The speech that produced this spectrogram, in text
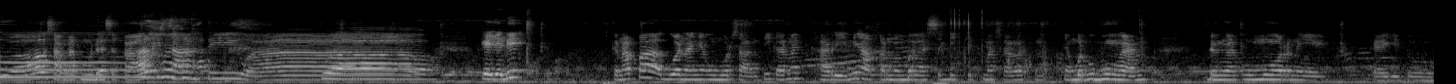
wow sangat muda sekali Santi. Wow, Wow. oke jadi kenapa gue nanya umur Santi? Karena hari ini akan membahas sedikit masalah yang berhubungan dengan umur nih kayak gitu.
